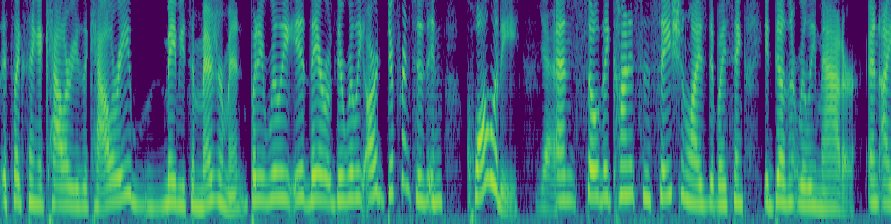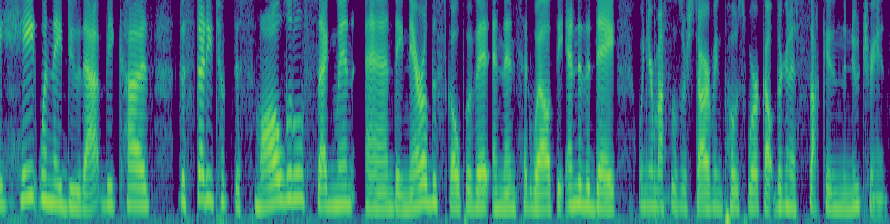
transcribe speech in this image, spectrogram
it's like saying a calorie is a calorie. Maybe it's a measurement, but it really it, there there really are differences in quality. Yes. And so they kind of sensationalized it by saying it doesn't really matter. And I hate when they do that because the study took this small little segment and they narrowed the scope of it and then said, well, at the end of the day, when your muscles are starving post workout, they're going to suck in the nutrients.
